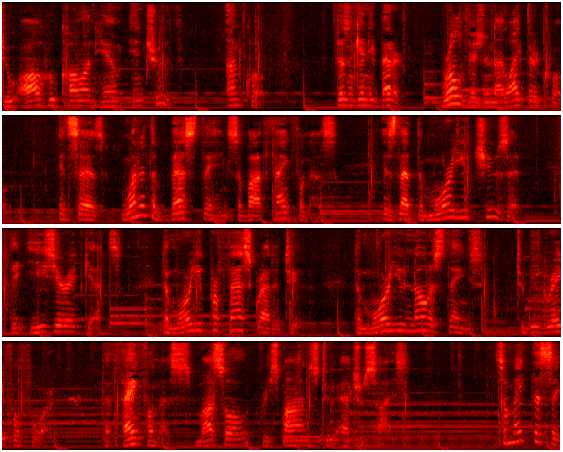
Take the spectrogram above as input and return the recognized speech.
to all who call on him in truth. Unquote. Doesn't get any better. World Vision, I like their quote. It says, One of the best things about thankfulness is that the more you choose it, the easier it gets. The more you profess gratitude, the more you notice things to be grateful for the thankfulness muscle responds to exercise. So make this a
